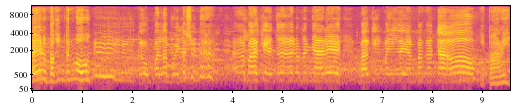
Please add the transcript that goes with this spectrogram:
Ayun, pakinggan mo. Ikaw pala, Lasuna. Ah, bakit? Ano nangyari? Bakit maingay ang mga tao? Eh pare,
